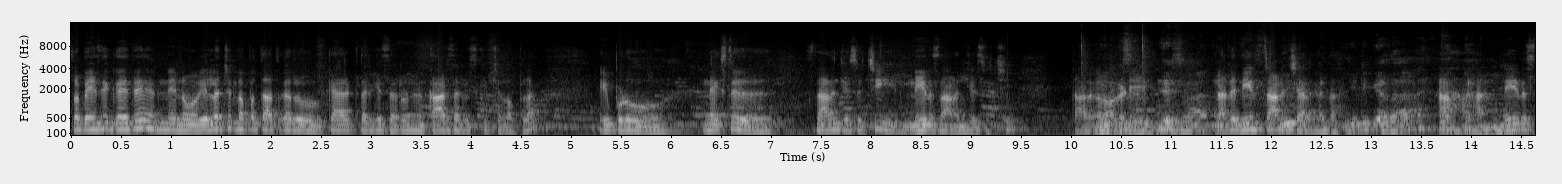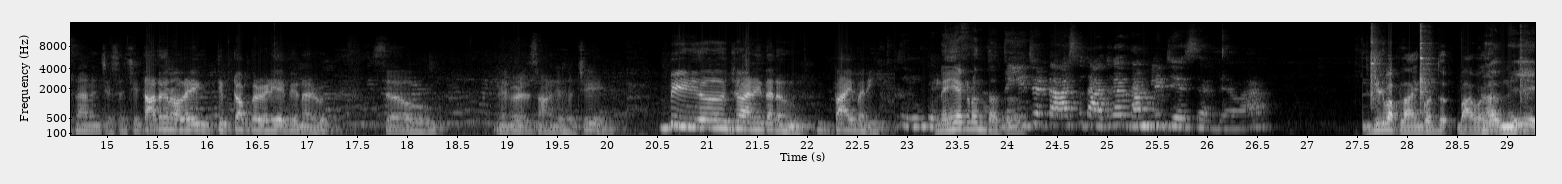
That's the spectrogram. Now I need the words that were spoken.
సో బేసిక్గా అయితే నేను వెళ్ళొచ్చిన లోపల తాతగారు క్యారెట్ తరిగేశారు. నేను కార్ సర్వీస్కి ఇచ్చే లోపల. ఇప్పుడు నెక్స్ట్ స్నానం చేసి వచ్చి నేను స్నానం చేసి వచ్చి తాతగారు ఆల్రెడీ అదే నేను స్నానం చేయాలి కదా. నేను స్నానం చేసి వచ్చి తాతగారు ఆల్రెడీ టిప్ టాప్గా రెడీ అయిపోయినారు. సో నేను కూడా స్నానం చేసి వచ్చి వీడియో జాయిన్ అవుతాను బాయ్ మరి నెయ్యి ఎక్కడ ఉంది మేజర్ టాస్క్ తాతగారు కంప్లీట్ చేశారు దేవా. జీడిపప్పులా ఇంకొద్దు బాగా కాదు నెయ్యి.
